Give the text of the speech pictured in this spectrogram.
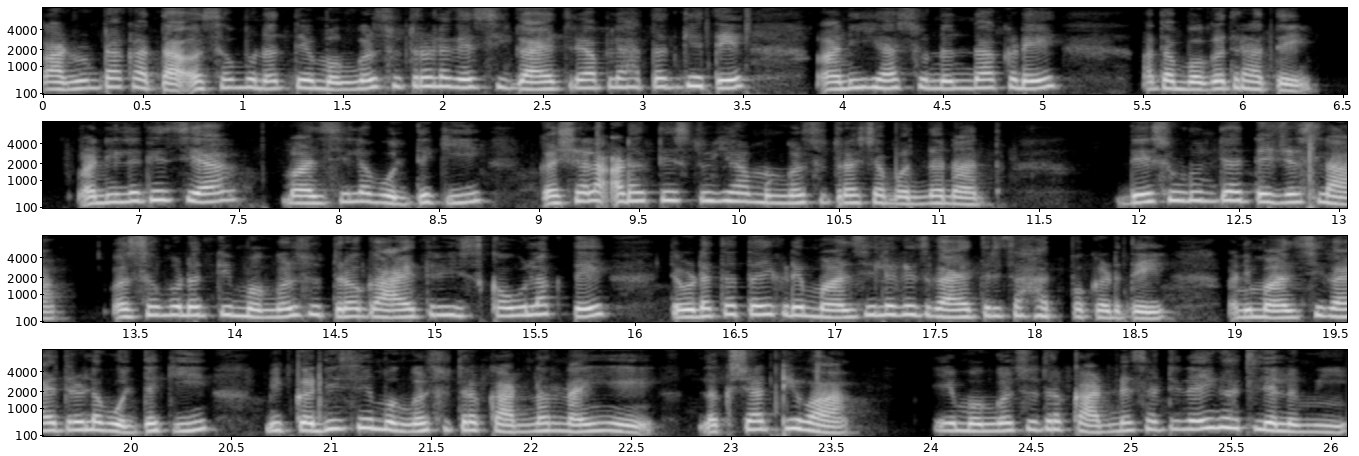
काढून टाक आता. असं म्हणत ते मंगळसूत्र लगेच ही गायत्री आपल्या हातात घेते आणि ह्या सुनंदाकडे आता बघत राहते. आणि लगेच या मानसीला बोलते की कशाला अडकतेस तू ह्या मंगळसूत्राच्या बंधनात? दे सोडून त्या तेजसला. असं म्हणत ती मंगळसूत्र गायत्री हिसकावू लागते. तेवढ्यात आता इकडे मानसी लगेच गायत्रीचा हात पकडते आणि मानसी गायत्रीला बोलते की मी कधीच हे मंगळसूत्र काढणार नाहीये. लक्षात ठेवा. हे मंगळसूत्र काढण्यासाठी नाही घातलेलं मी.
